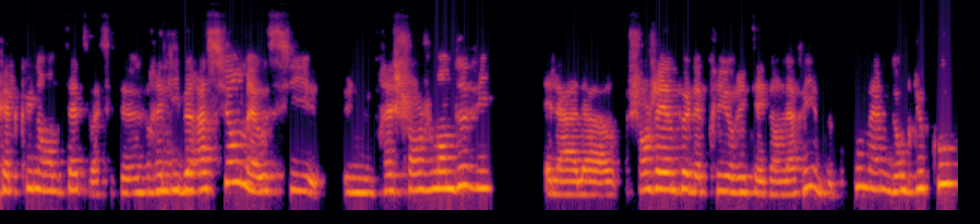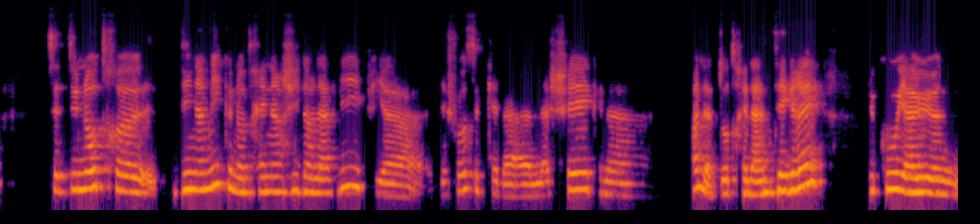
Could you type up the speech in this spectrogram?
quelqu'une en tête. Bah, C'était une vraie libération, mais aussi un vrai changement de vie. Elle a, elle a, changé un peu les priorités dans la vie, un peu beaucoup même. Donc, du coup, c'est une autre euh, dynamique, notre énergie dans la vie. Et puis, il y a des choses qu'elle a lâchées, qu'elle a, d'autres, elle a intégrées. Du coup, il y a eu une,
